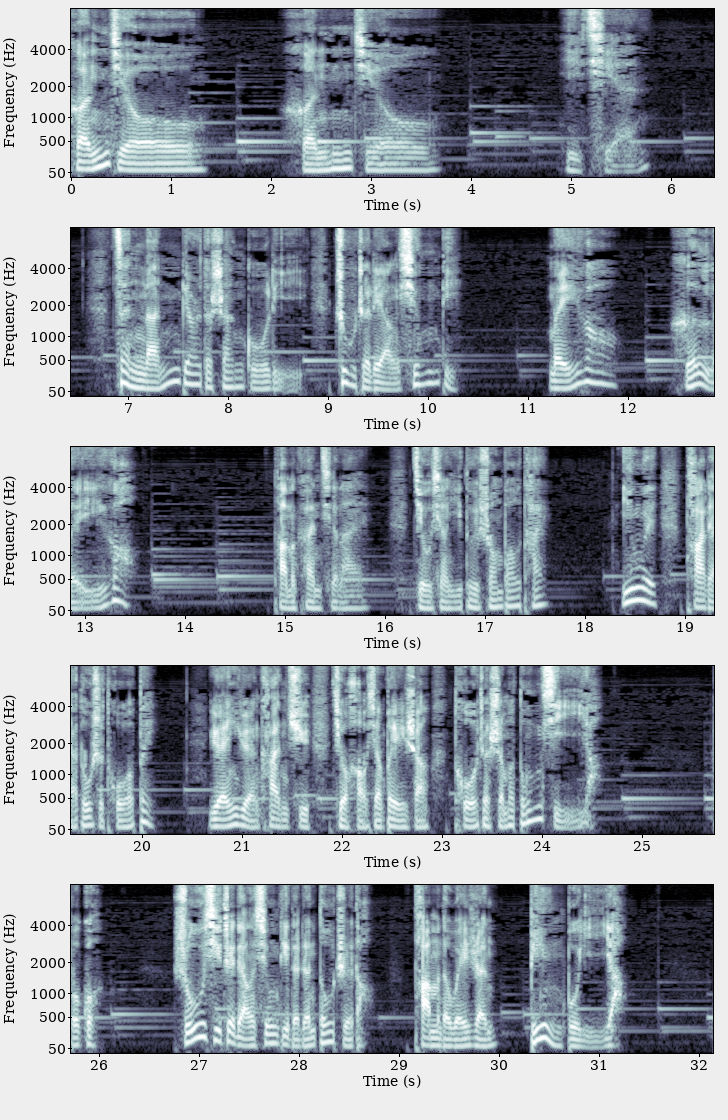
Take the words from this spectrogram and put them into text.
很久很久以前，在南边的山谷里住着两兄弟，梅奥和雷奥。他们看起来就像一对双胞胎，因为他俩都是驼背，远远看去就好像背上驮着什么东西一样。不过，熟悉这两兄弟的人都知道。他们的为人并不一样，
